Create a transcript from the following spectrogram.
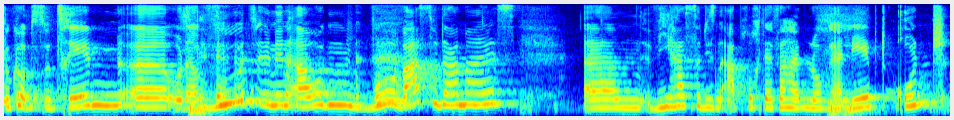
Bekommst du Tränen äh, oder Wut in den Augen? Wo warst du damals? Ähm, wie hast du diesen Abbruch der Verhandlungen erlebt? Und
